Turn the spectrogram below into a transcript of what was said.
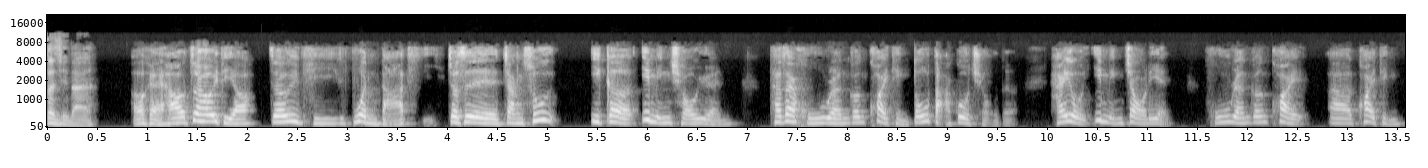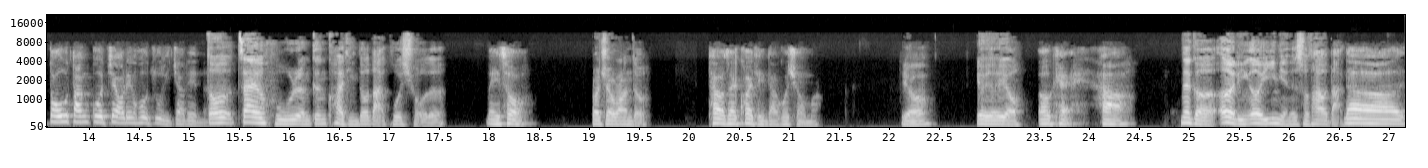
算简单。？OK，好，最后一题哦，最后一题问答题，就是讲出一个一名球员他在湖人跟快艇都打过球的，还有一名教练，湖人跟快呃快艇都当过教练或助理教练的。都在湖人跟快艇都打过球的没错，Roger Rondo，他有在快艇打过球吗有有有有，？OK，好，那个二零二一年的时候他有打那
